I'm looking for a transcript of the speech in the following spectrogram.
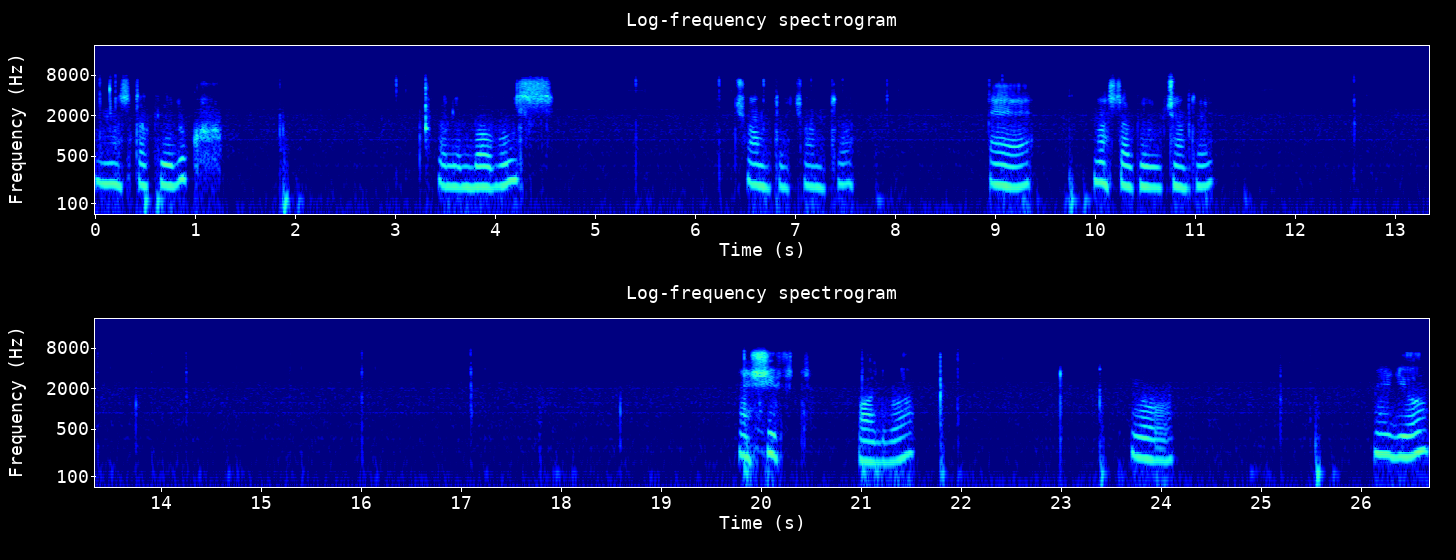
Nasıl takıyorduk? Böyle bubbles. Çanta çanta. E nasıl takıyoruz bu çantayı? Ha shift galiba. Yo. Ne diyor?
